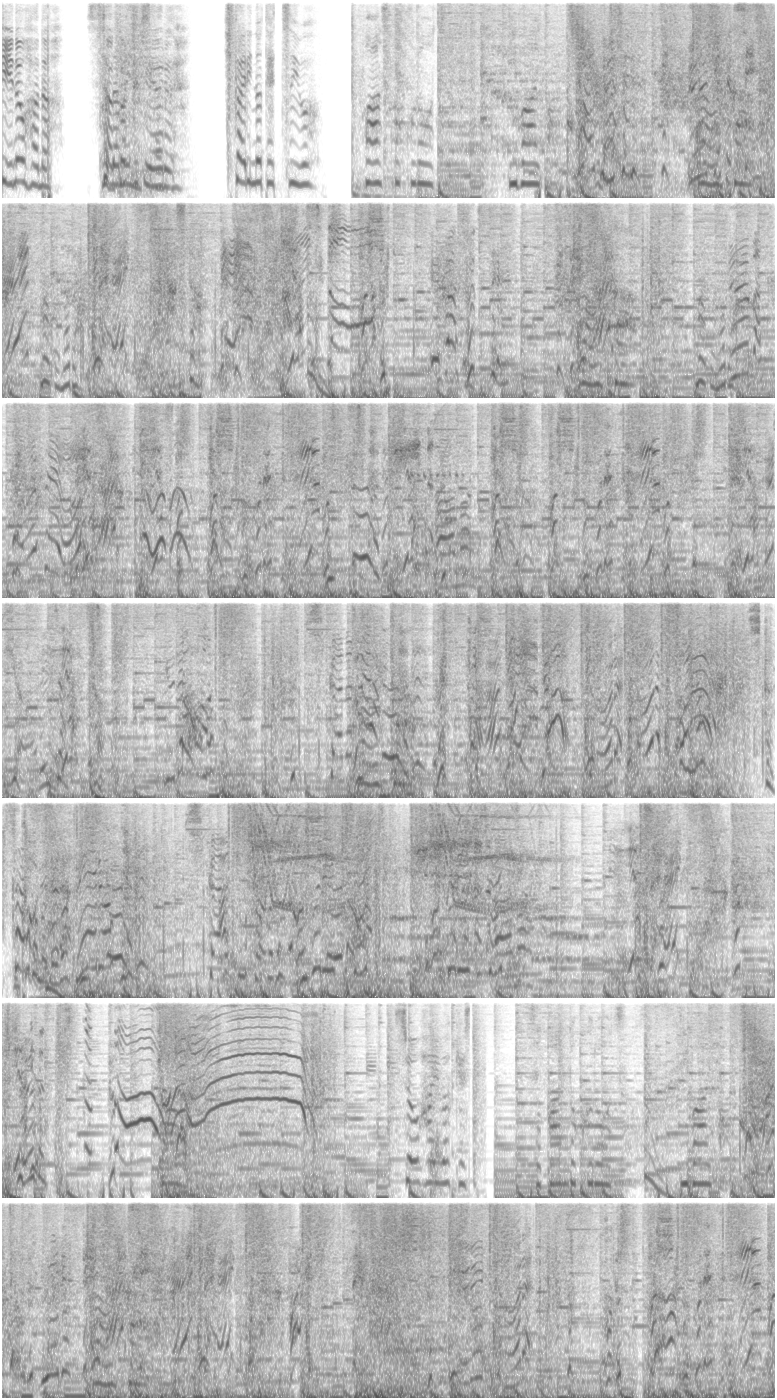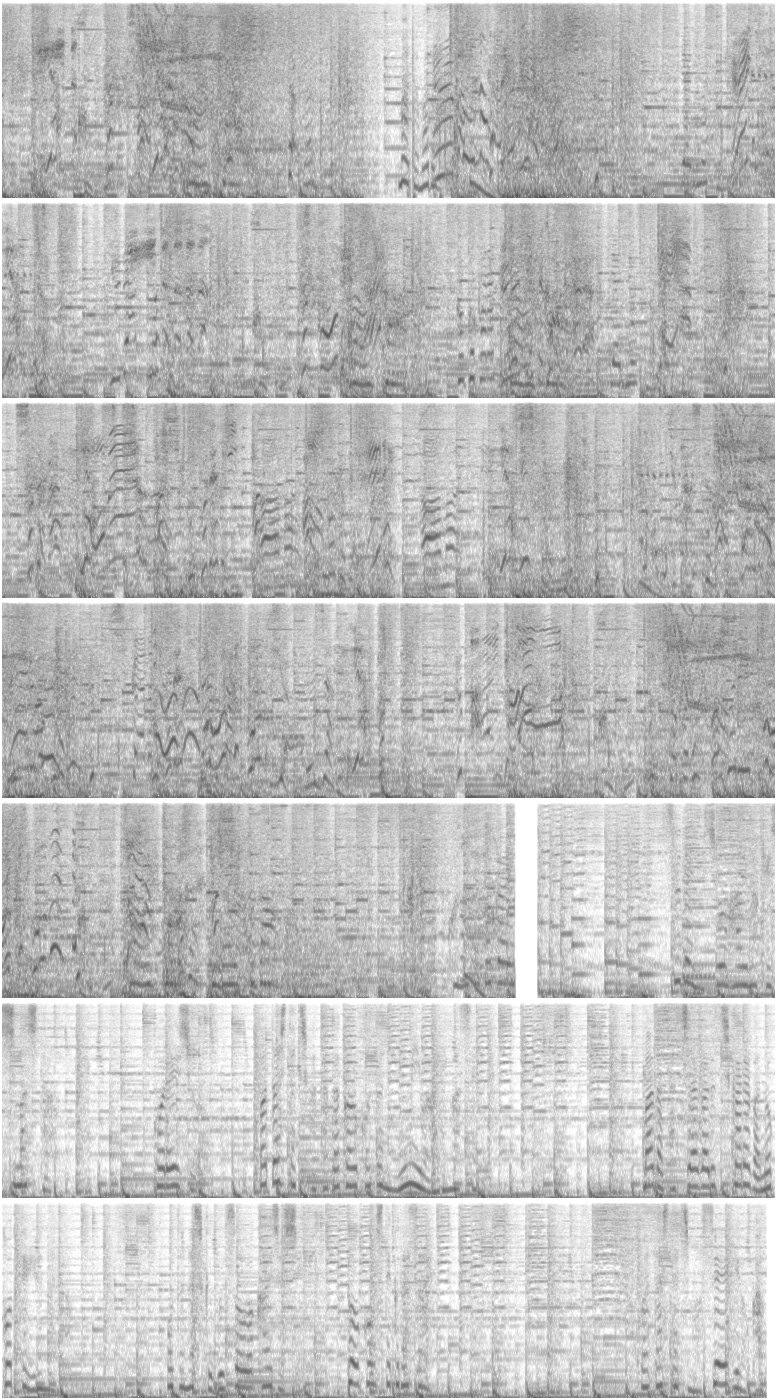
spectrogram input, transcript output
血の花。定めてやる。光の鉄槌を。ファーストクローズ。ディバイド見せる。受けてほしい。まだまだまだまだ決しました。これ以上私たちが戦うことに意味はありません。まだ立ち上がる力が残っているならおとなしく武装は解除し投降してください。私たちも正義を確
